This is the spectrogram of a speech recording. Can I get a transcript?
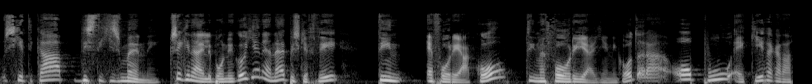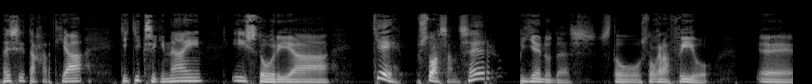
σχετικά δυστυχισμένη. Ξεκινάει λοιπόν η οικογένεια να επισκεφθεί την εφοριακό, την εφορία γενικότερα, όπου εκεί θα καταθέσει τα χαρτιά και εκεί ξεκινάει η ιστορία. Και στο ασανσέρ, πηγαίνοντας στο, στο γραφείο ε,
